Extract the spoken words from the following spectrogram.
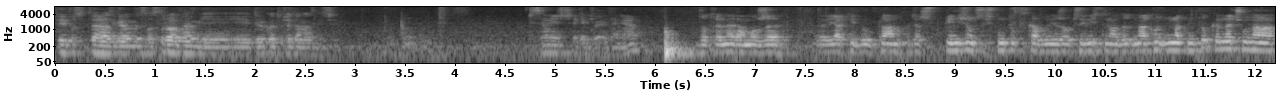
Czyli po prostu teraz gramy z Ostrowem i, i tylko to się do nas liczy. Czy są jeszcze jakieś pytania? Do trenera może e, jaki był plan, chociaż 56 punktów wskazuje, że oczywiście na, na, na końcówkę meczu, na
